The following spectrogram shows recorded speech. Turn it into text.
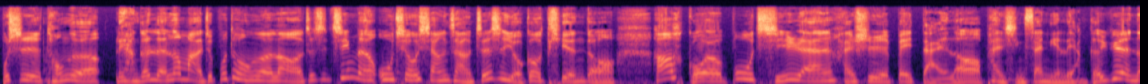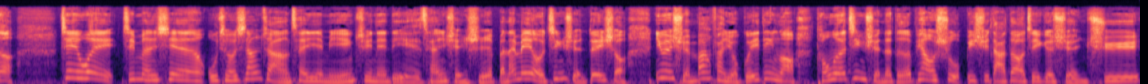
不是同额两个人了嘛，就不同额了。这是金门乌丘乡长，真是有够天的哦。好，果不其然，还是被逮了，判刑三年两个月呢。这位金门县乌丘乡长蔡叶明，去年底参选时，本来没有竞选对手，因为选办法有规定哦，同额竞选的得票数必须达到这个选区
